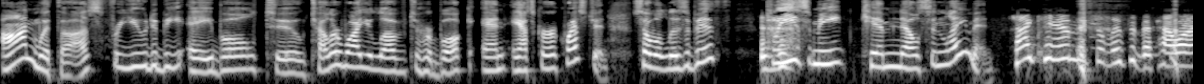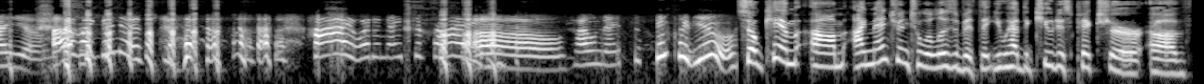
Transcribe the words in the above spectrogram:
on with us for you to be able to tell her why you loved her book and ask her a question. So, Elizabeth, mm-hmm. please meet Kim Nelson Layman. Hi, Kim. It's Elizabeth. How are you? oh, my goodness. Hi, what a nice surprise. oh, how nice to speak with you. So, Kim, um, I mentioned to Elizabeth that you had the cutest picture of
